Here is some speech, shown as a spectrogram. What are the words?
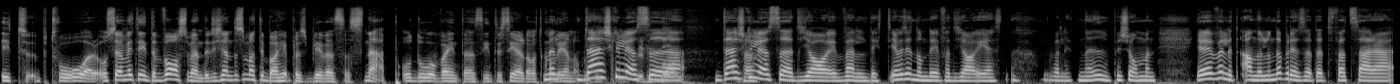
i typ två år och sen vet jag inte vad som hände, det kändes som att det bara helt plötsligt blev en sån snap och då var jag inte ens intresserad av att kolla Men igenom. där skulle jag säga barn. Där skulle jag säga att jag är väldigt, jag vet inte om det är för att jag är en väldigt naiv person men jag är väldigt annorlunda på det sättet för att så här,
